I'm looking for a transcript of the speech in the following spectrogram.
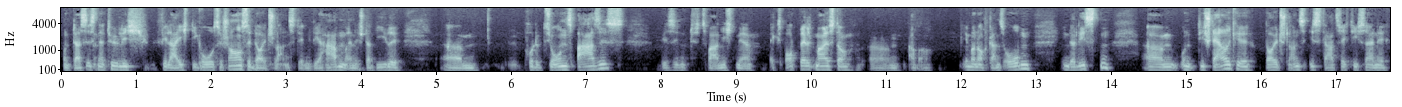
und das ist natürlich vielleicht die große Chance Deutschlands, denn wir haben eine stabile ähm, Produktionsbasis. Wir sind zwar nicht mehr Exportweltmeister, ähm, aber immer noch ganz oben in der Listen. Ähm, und die Stärke Deutschlands ist tatsächlich seine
